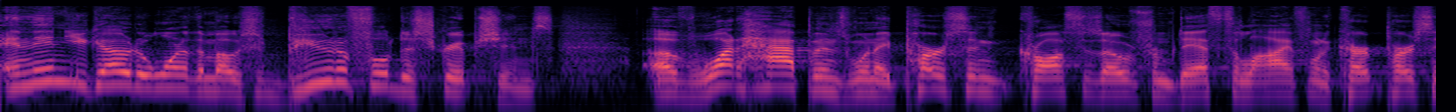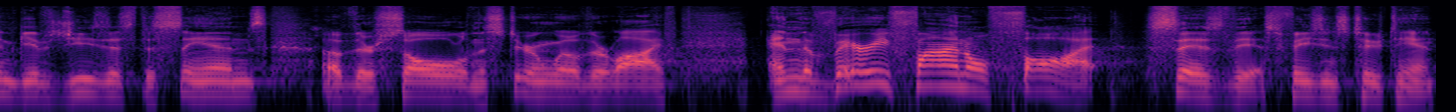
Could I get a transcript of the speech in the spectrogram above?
And then you go to one of the most beautiful descriptions of what happens when a person crosses over from death to life, when a person gives Jesus the sins of their soul and the steering wheel of their life. And the very final thought says this Ephesians 2:10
